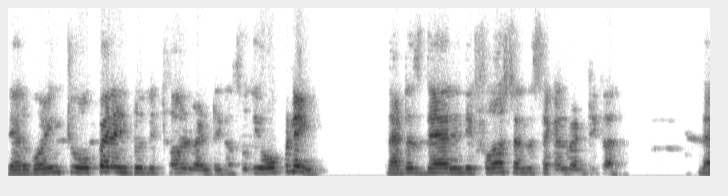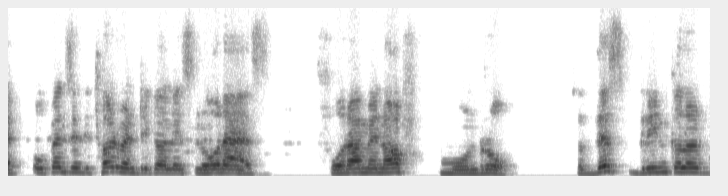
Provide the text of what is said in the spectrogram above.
they are going to open into the third ventricle. So the opening that is there in the first and the second ventricle that opens in the third ventricle is known as foramen of Monro. So this green colored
